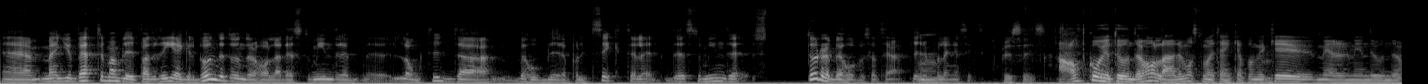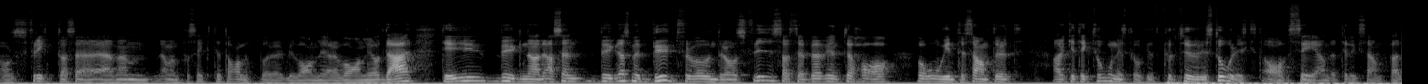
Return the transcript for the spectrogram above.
Eh, men ju bättre man blir på att regelbundet underhålla desto mindre långtida behov blir det på lite sikt. Eller desto mindre större behov så att säga blir det på längre sikt. Precis. Allt går ju inte att underhålla, det måste man ju tänka på. Mycket är ju mer eller mindre underhållsfritt. Alltså, även, även på 60-talet började det bli vanligare och vanligare. Och där, det är ju byggnader, alltså en byggnad som är byggd för att vara underhållsfri så att säga, behöver ju inte ha, vara ointressant ur ett arkitektoniskt och ett kulturhistoriskt avseende till exempel.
